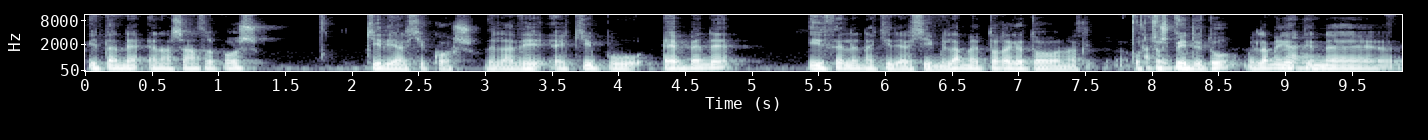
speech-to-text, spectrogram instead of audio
ήταν ένας άνθρωπος κυριαρχικός. Δηλαδή, εκεί που έμπαινε, ήθελε να κυριαρχεί. Μιλάμε τώρα για τον, αθλ- όχι στο σπίτι του, μιλάμε για την, ε,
